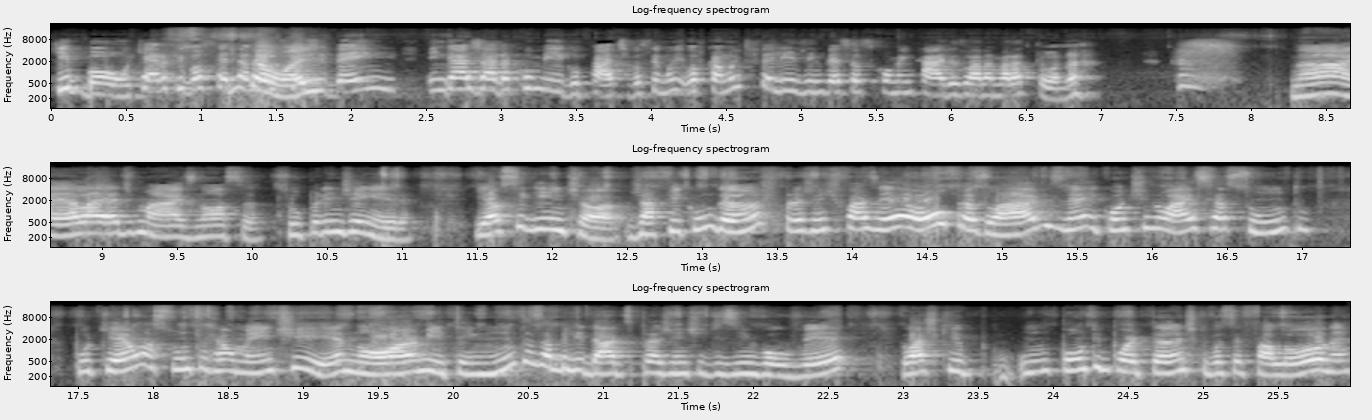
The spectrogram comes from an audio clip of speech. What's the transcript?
Que bom! Quero que você também então, esteja aí... bem engajada comigo, Paty. Vou, vou ficar muito feliz em ver seus comentários lá na maratona. Não, ela é demais, nossa, super engenheira. E é o seguinte, ó, já fica um gancho para a gente fazer outras lives, né, e continuar esse assunto, porque é um assunto realmente enorme, tem muitas habilidades para a gente desenvolver. Eu acho que um ponto importante que você falou, né,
